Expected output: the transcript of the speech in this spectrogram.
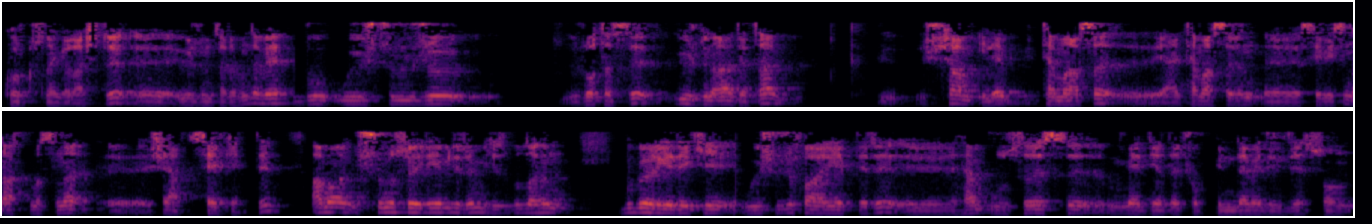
korkusuna yol açtı e, Ürdün tarafında ve bu uyuşturucu rotası Ürdün adeta Şam ile temasa yani temasların e, seviyesinin artmasına e, şey yaptı, sevk etti. Ama şunu söyleyebilirim, Hizbullah'ın bu bölgedeki uyuşturucu faaliyetleri e, hem uluslararası medyada çok gündem edildi son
